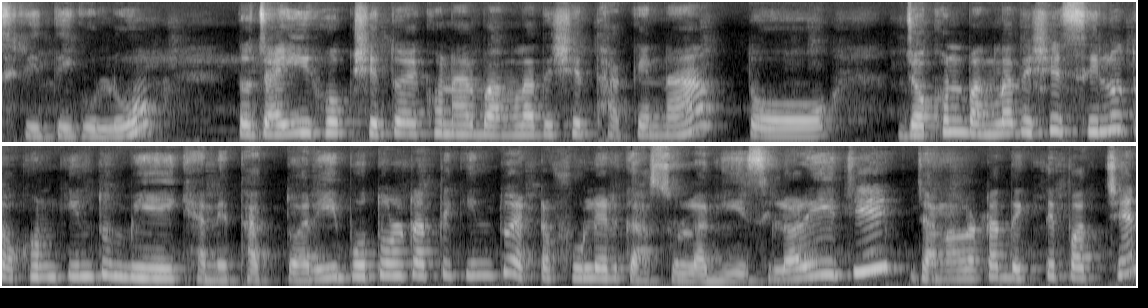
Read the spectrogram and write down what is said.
স্মৃতিগুলো। তো যাই হোক, সে তো এখন আর বাংলাদেশে থাকে না। তো যখন বাংলাদেশে ছিল তখন কিন্তু মেয়ে এখানে থাকতো। আর এই বোতলটাতে কিন্তু একটা ফুলের গাছও লাগিয়েছিল। আর এই যে জানালাটা দেখতে পাচ্ছেন,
